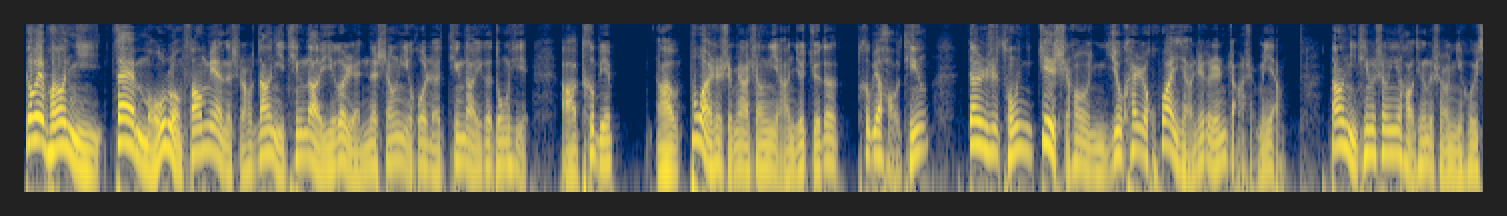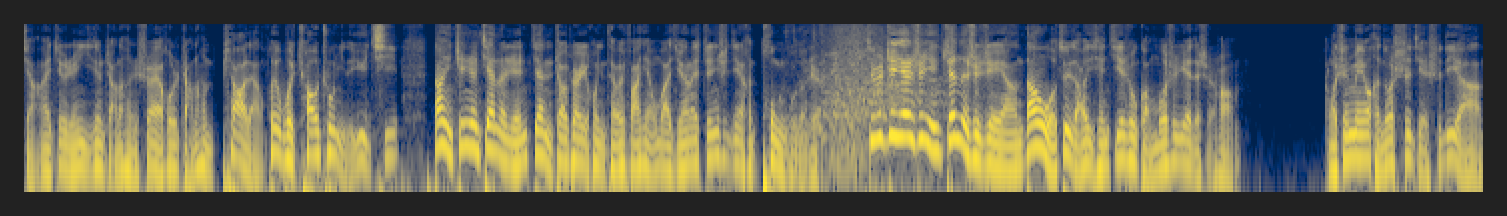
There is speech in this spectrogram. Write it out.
各位朋友，你在某种方面的时候，当你听到一个人的声音，或者听到一个东西啊，特别啊，不管是什么样声音啊，你就觉得特别好听。但是从这时候，你就开始幻想这个人长什么样。当你听声音好听的时候，你会想，哎，这个人一定长得很帅，或者长得很漂亮，会不会超出你的预期？当你真正见了人、见了照片以后，你才会发现，哇，原来真是件很痛苦的事。就是这件事情真的是这样。当我最早以前接触广播事业的时候。我身边有很多师姐师弟啊，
